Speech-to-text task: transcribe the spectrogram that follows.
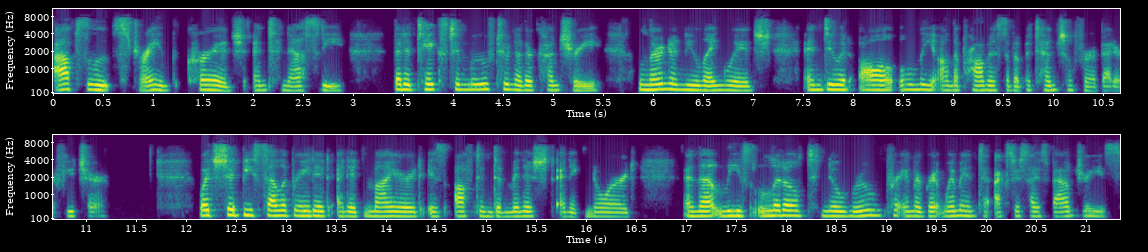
absolute strength, courage, and tenacity that it takes to move to another country, learn a new language, and do it all only on the promise of a potential for a better future. What should be celebrated and admired is often diminished and ignored, and that leaves little to no room for immigrant women to exercise boundaries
